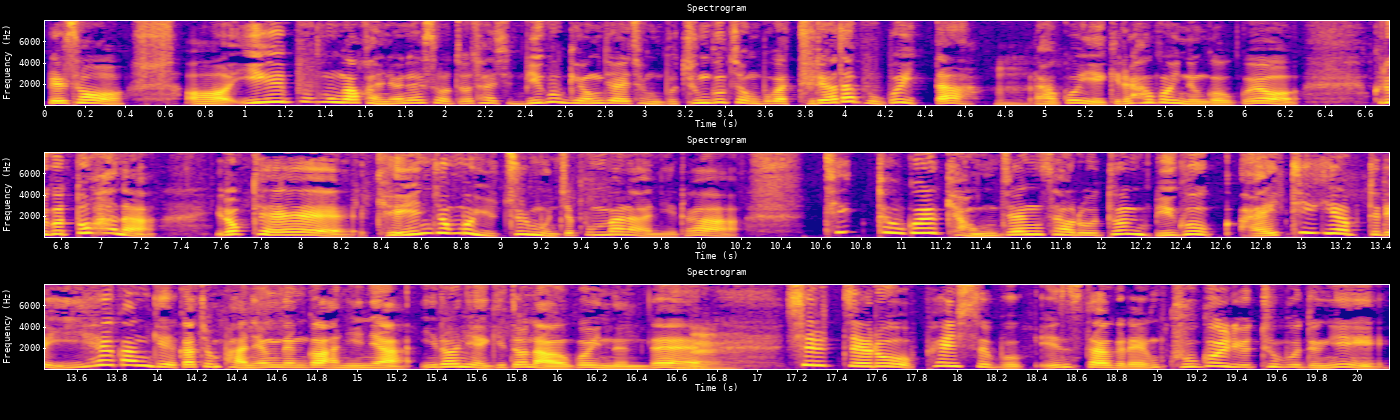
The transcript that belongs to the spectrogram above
그래서 어, 이 부분과 관련해서도 사실 미국 이용자의 정보, 중국 정부가 들여다보고 있다라고 음. 얘기를 하고 있는 거고요. 그리고 또 하나 이렇게 개인정보 유출 문제뿐만 아니라 틱톡을 경쟁사로 둔 미국 IT 기업들의 이해관계가 좀 반영된 거 아니냐 이런 얘기도 나오고 있는데 네. 실제로 페이스북, 인스타그램, 구글, 유튜브 등이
